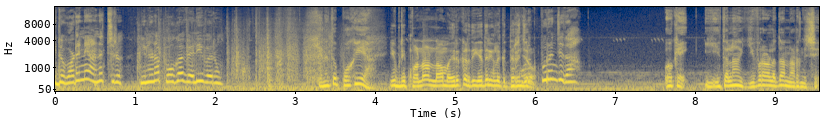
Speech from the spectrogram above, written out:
இதை உடனே அணைச்சிரு. இல்லனா புகை வெளியே வரும். எனது புகையா? இப்படி பண்ணா நாம இருக்கிறது எதிரிங்களுக்கு தெரிஞ்சிடும் புரிஞ்சுதா? ஓகே இதெல்லாம் இவரால தான் நடந்துச்சு.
